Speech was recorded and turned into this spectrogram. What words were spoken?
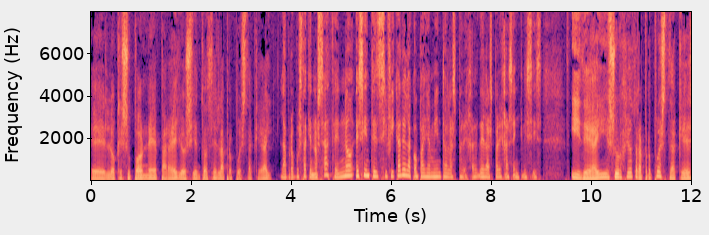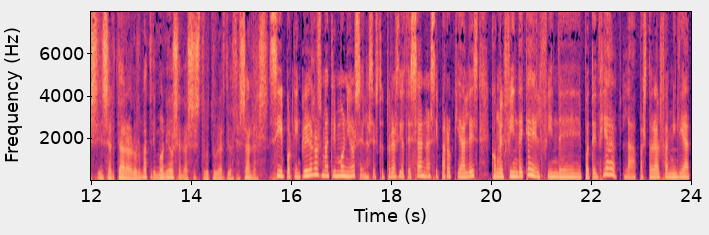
eh, lo que supone para ellos y entonces la propuesta que hay. La propuesta que nos hacen, ¿no? Es intensificar el acompañamiento a las parejas, de las parejas en crisis. Y de ahí surge otra propuesta, que es insertar a los matrimonios en las estructuras diocesanas. Sí, porque incluir a los matrimonios en las estructuras diocesanas y parroquiales con el fin de qué? El fin de potenciar la pastoral familiar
